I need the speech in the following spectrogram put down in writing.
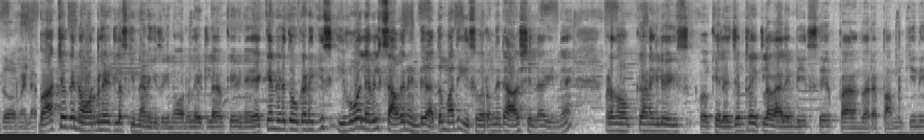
ഇത് ഓർമ്മയില്ല. ബാക്കിയൊക്കെ നോർമൽ ആയിട്ടുള്ള സ്കിന്നാണ് ഗീസ് നോർമൽ ആയിട്ടുള്ള ഓക്കെ പിന്നെ ഏക്കന്റെ അടുത്ത് നോക്കുകയാണെങ്കിൽ ഇവോ ലെവൽ സെവൻ ഉണ്ട്. അത് മതി. ഗീസ് വേറെ ഒന്നിന്റെ ആവശ്യമില്ല. പിന്നെ ഇവിടെ നോക്കുകയാണെങ്കിൽ ഓക്കെ ലെജൻഡറി ആയിട്ടുള്ള വാലന്റീൻസ് എന്താ പറയുക പംകിന്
